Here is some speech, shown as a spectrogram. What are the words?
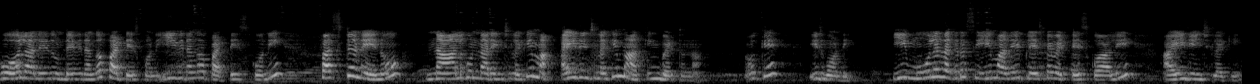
హోల్ అనేది ఉండే విధంగా పట్టేసుకోండి. ఈ విధంగా పట్టేసుకొని ఫస్ట్ నేను నాలుగున్నర ఇంచులకి మా- ఐదు ఇంచులకి మార్కింగ్ పెడుతున్నా. ఓకే? ఇదిగోండి. ఈ మూల దగ్గర సేమ్ అదే ప్లేస్లో పెట్టేసుకోవాలి ఐదు ఇంచులకి.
